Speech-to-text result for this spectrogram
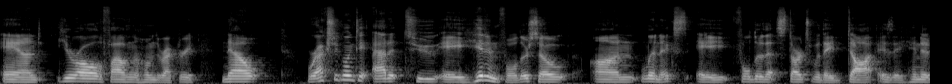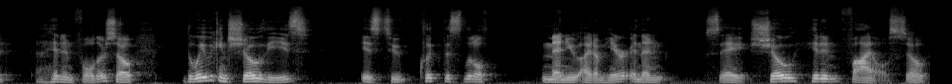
and here are all the files in the home directory. Now, we're actually going to add it to a hidden folder. So on Linux, a folder that starts with a dot is a hidden, a hidden folder. So the way we can show these is to click this little menu item here and then say show hidden files. So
